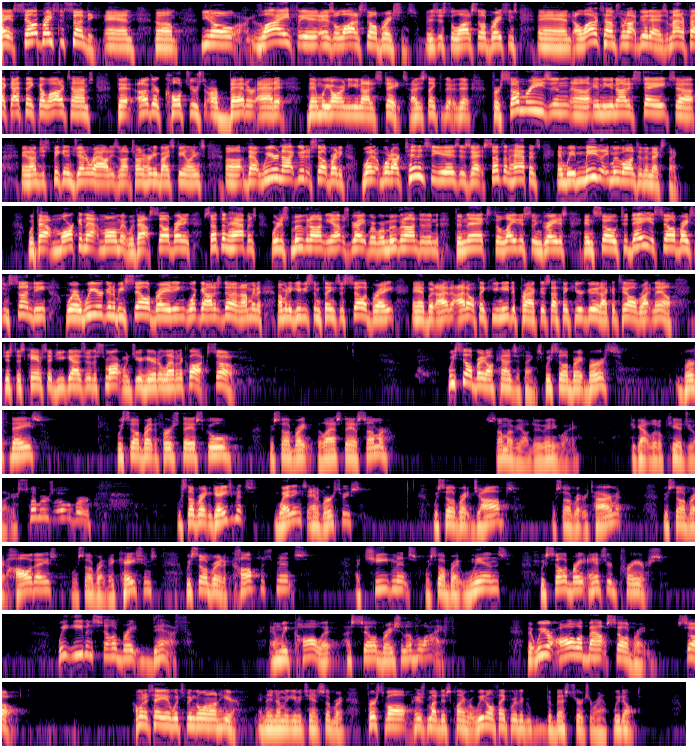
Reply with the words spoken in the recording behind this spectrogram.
Hey, it's Celebration Sunday, and um, you know, life is a lot of celebrations. It's just a lot of celebrations, and a lot of times we're not good at it. As a matter of fact, I think a lot of times that other cultures are better at it than we are in the United States. I just think that, that for some reason uh, in the United States, uh, and I'm just speaking in generalities, I'm not trying to hurt anybody's feelings, uh, that we're not good at celebrating. What, what our tendency is, is that something happens and we immediately move on to the next thing without marking that moment, without celebrating. Something happens, we're just moving on. Yeah, it was great, but we're moving on to the, the next, the latest and greatest. And so today is Celebration Sunday, where we are going to be celebrating what God has done. And I'm going to I'm going to give you some things to celebrate. And but I, I don't think you need to practice. I think you're good. I can tell right now. Just as Cam said, you guys are the smart ones. You're here at 11 o'clock. So. We celebrate all kinds of things. We celebrate births, birthdays, we celebrate the first day of school. We celebrate the last day of summer. Some of y'all do anyway. If you got little kids, you're like, summer's over. We celebrate engagements, weddings, anniversaries. We celebrate jobs. We celebrate retirement. We celebrate holidays. We celebrate vacations. We celebrate accomplishments, achievements. We celebrate wins. We celebrate answered prayers. We even celebrate death and we call it a celebration of life. That we are all about celebrating. So, I'm going to tell you what's been going on here, and then I'm going to give you a chance to celebrate. First of all, here's my disclaimer we don't think we're the, the best church around. We don't.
